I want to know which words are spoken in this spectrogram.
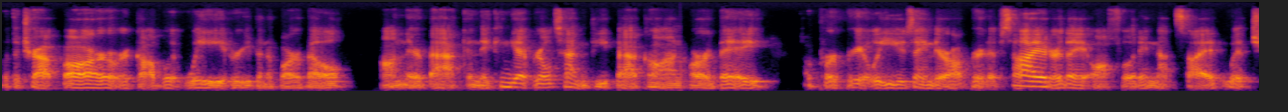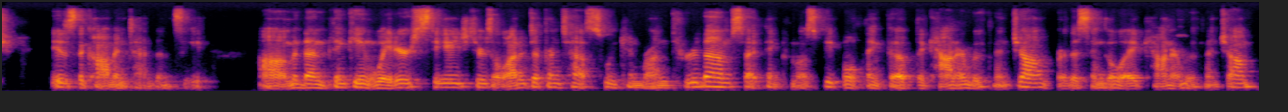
with a trap bar or a goblet weight or even a barbell on their back, and they can get real time feedback on are they appropriately using their operative side, or are they offloading that side, which is the common tendency. Um, and then thinking later stage, there's a lot of different tests we can run through them. So I think most people think of the counter movement jump or the single leg counter movement jump.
